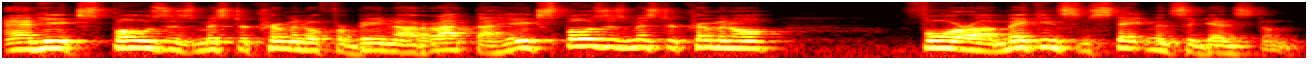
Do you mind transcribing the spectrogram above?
and he exposes Mr. Criminal for being a rata. He exposes Mr. Criminal for uh, making some statements against him.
